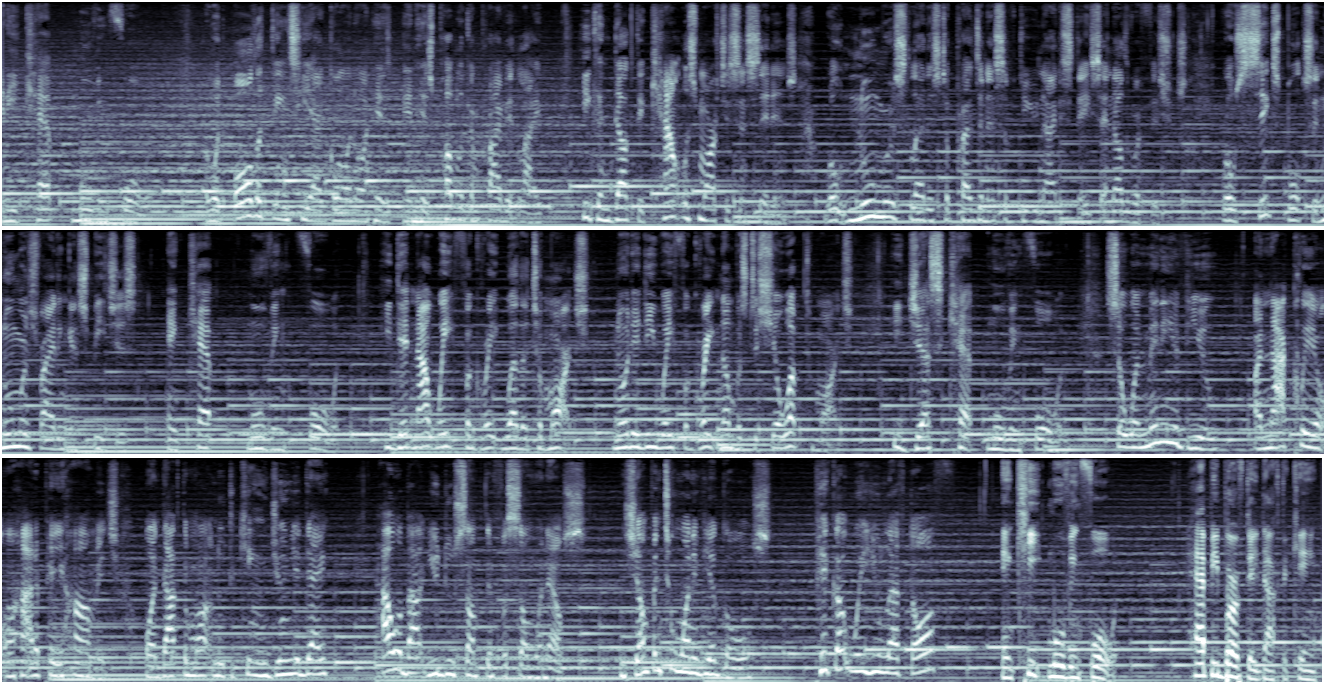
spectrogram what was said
and he kept moving forward. And with all the things he had going on his, in his public and private life, he conducted countless marches and sit ins, wrote numerous letters to presidents of the United States and other officials, wrote six books and numerous writings and speeches, and kept moving forward. He did not wait for great weather to march, nor did he wait for great numbers to show up to march. He just kept moving forward. So when many of you are not clear on how to pay homage on Dr. Martin Luther King Jr. Day, how about you do something for someone else? Jump into one of your goals, pick up where you left off, and keep moving forward. Happy birthday, Dr. King.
